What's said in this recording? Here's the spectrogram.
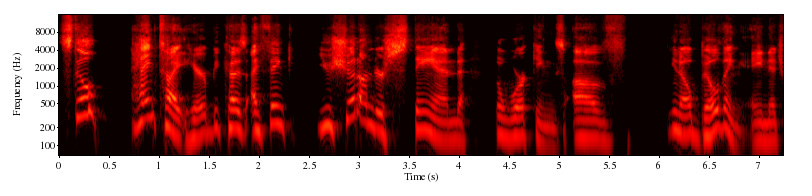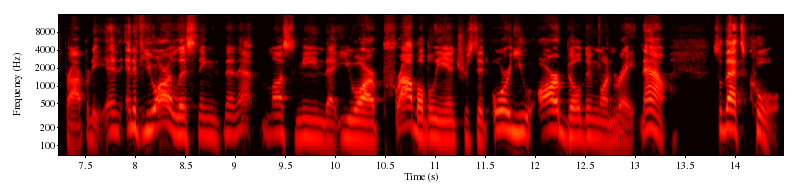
still hang tight here because I think you should understand the workings of you know building a niche property and, and if you are listening then that must mean that you are probably interested or you are building one right now so that's cool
